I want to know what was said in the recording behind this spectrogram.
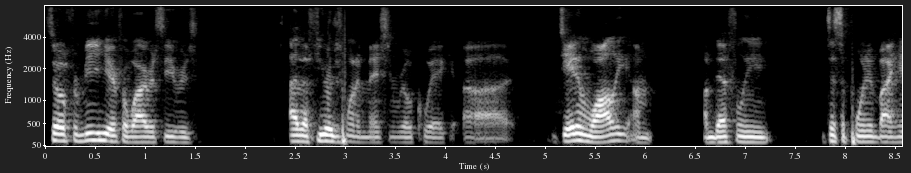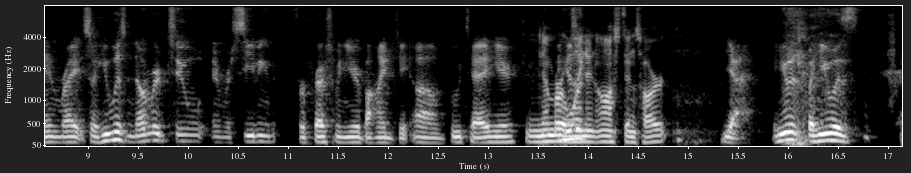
So for me here for wide receivers, I have a few I just want to mention real quick. Uh, Jaden Walley, I'm I'm definitely disappointed by him. Right. So he was number two in receiving for freshman year behind um, Boutte here. Number one like, in Austin's heart. Yeah, He was, but he was,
